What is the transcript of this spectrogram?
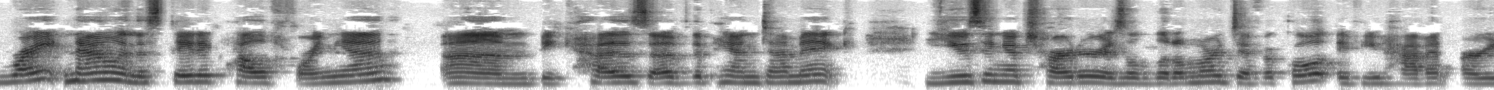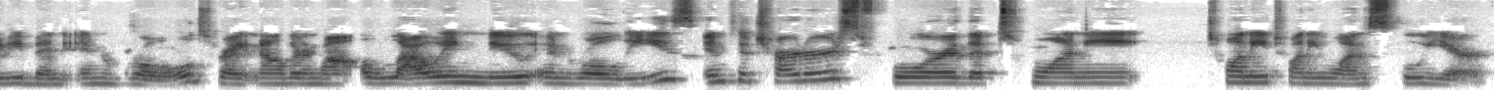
right now in the state of california um, because of the pandemic, using a charter is a little more difficult if you haven't already been enrolled. Right now, they're not allowing new enrollees into charters for the 20 2021 school year.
